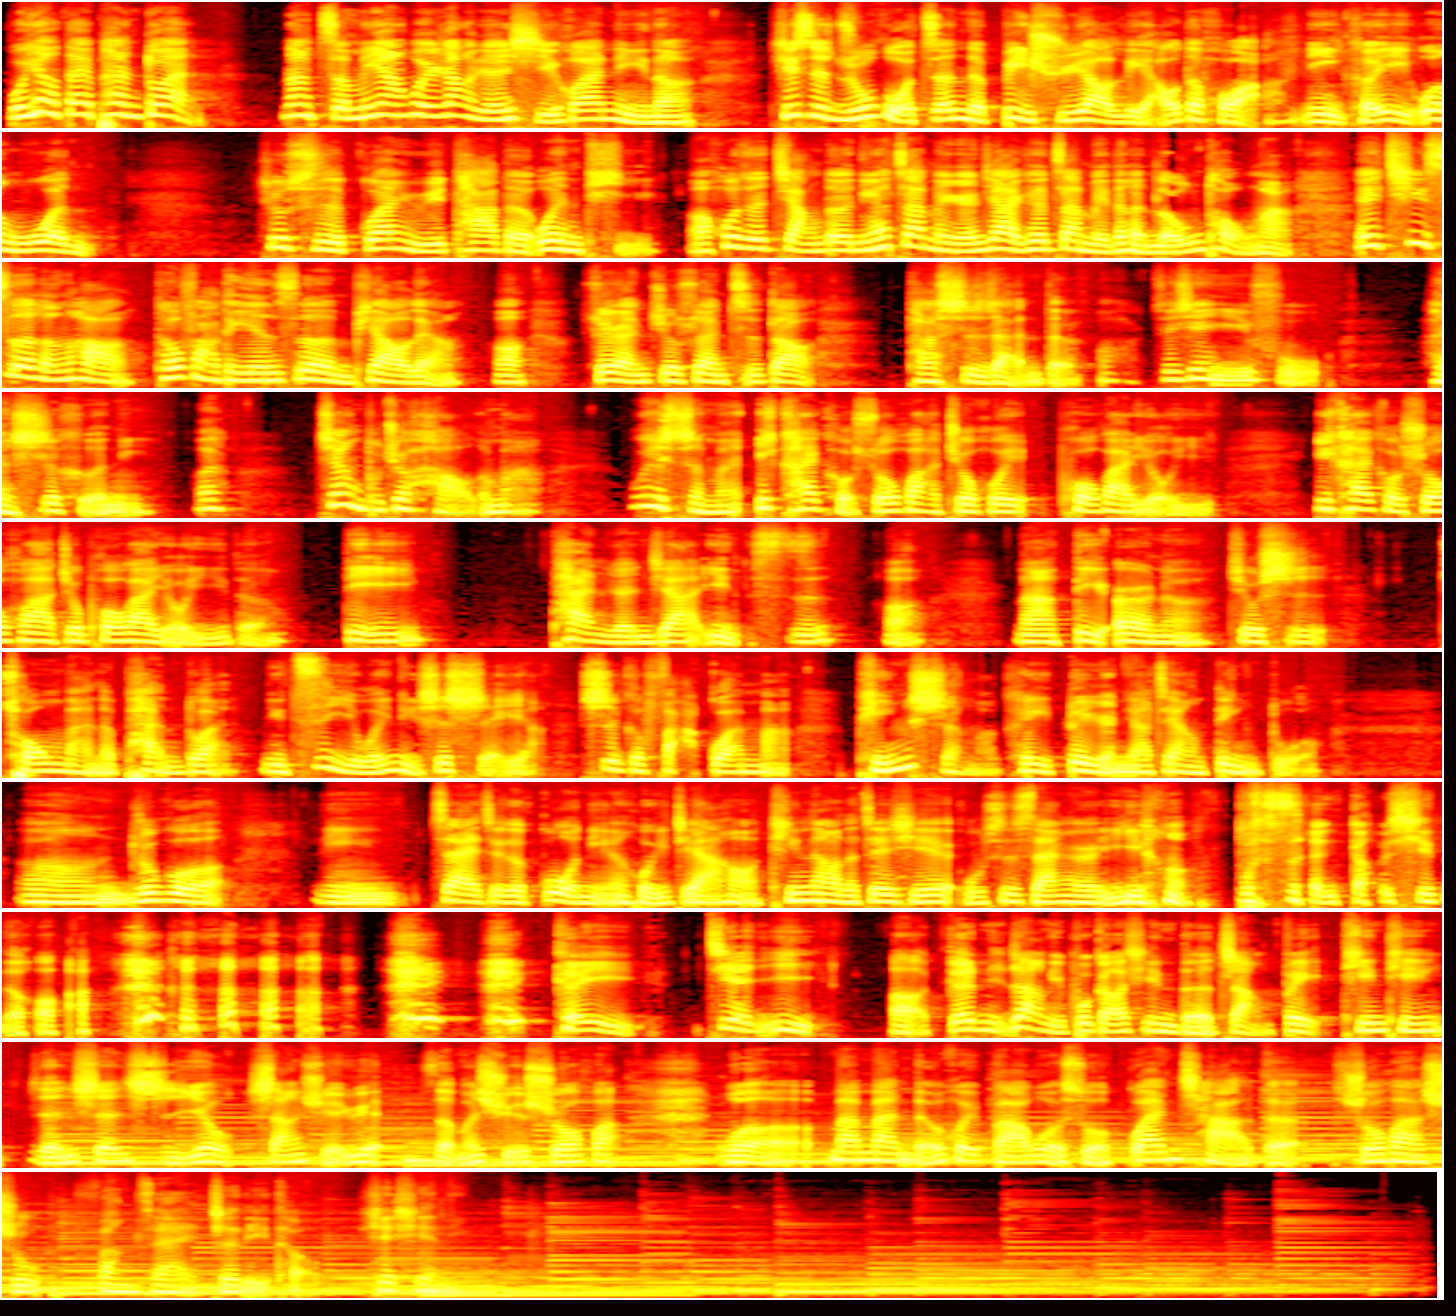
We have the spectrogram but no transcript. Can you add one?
不要带判断。那怎么样会让人喜欢你呢？其实，如果真的必须要聊的话，你可以问问。就是关于他的问题啊，或者讲的你要赞美人家，也可以赞美的很笼统啊。诶，气色很好，头发的颜色很漂亮啊。虽然就算知道他是染的哦，这件衣服很适合你，这样不就好了吗？为什么一开口说话就会破坏友谊？一开口说话就破坏友谊的，第一，探人家隐私啊。那第二呢，就是。充满了判断，你自以为你是谁呀？是个法官吗？凭什么可以对人家这样定夺？嗯，如果你在这个过年回家哈，听到的这些五四三二一哈，不是很高兴的话，可以建议啊，跟你让你不高兴的长辈听听人生实用商学院怎么学说话。我慢慢的会把我所观察的说话书放在这里头，谢谢你。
